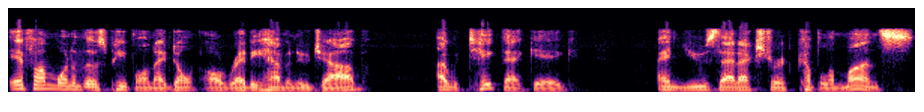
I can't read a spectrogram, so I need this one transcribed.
if I'm one of those people and I don't already have a new job, I would take that gig and use that extra couple of months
